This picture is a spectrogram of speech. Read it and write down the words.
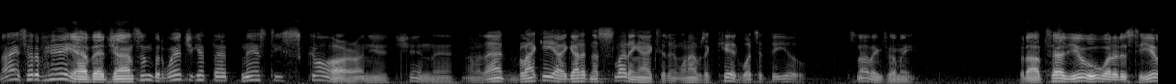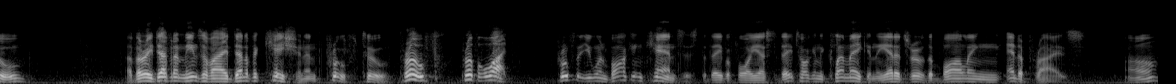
Nice head of hair you have there, Johnson, but where'd you get that nasty scar on your chin there? Oh, that, Blackie, I got it in a sledding accident when I was a kid. What's it to you? It's nothing to me. But I'll tell you what it is to you. A very definite means of identification and proof, too. Proof? Proof of what? Proof that you were in Barling, Kansas, the day before yesterday, talking to Clem Aiken, the editor of the Barling Enterprise. Oh?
